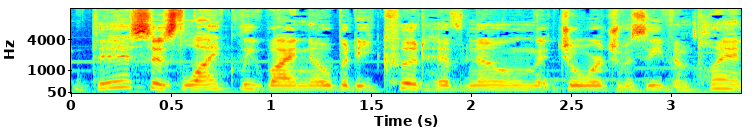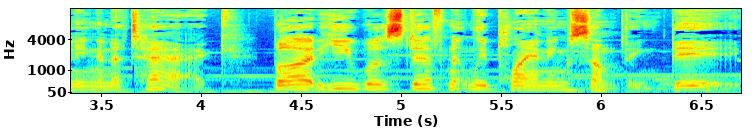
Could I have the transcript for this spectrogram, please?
This is likely why nobody could have known that George was even planning an attack, but he was definitely planning something big.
